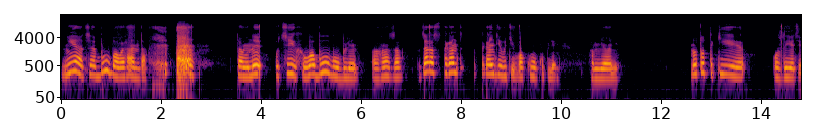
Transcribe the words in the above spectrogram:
Ні, це Буба легенда. Там вони у цих Лабубу, блін. Ага, за... зараз тренд в тренді у ті вакуку, блін. Гамняні. Ну тут такі. О, здається.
